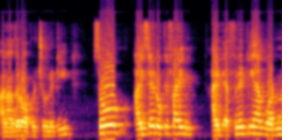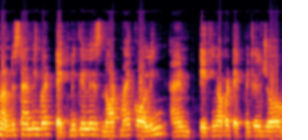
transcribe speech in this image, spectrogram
another opportunity. So I said, okay, fine, I definitely have got an understanding where technical is not my calling, and taking up a technical job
